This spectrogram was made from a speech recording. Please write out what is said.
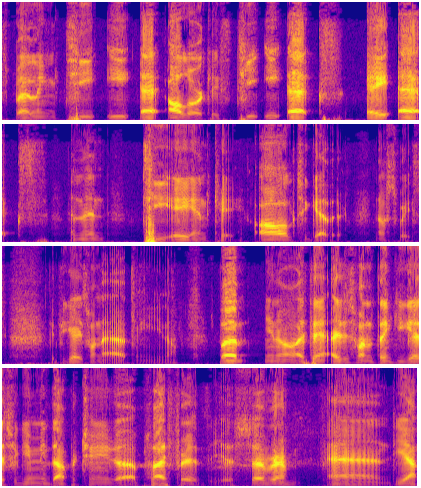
spelling T E X all lowercase T E X A X and then T A N K all together, no space. If you guys want to add me, you know. But you know, I think I just want to thank you guys for giving me the opportunity to apply for the server, and yeah.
